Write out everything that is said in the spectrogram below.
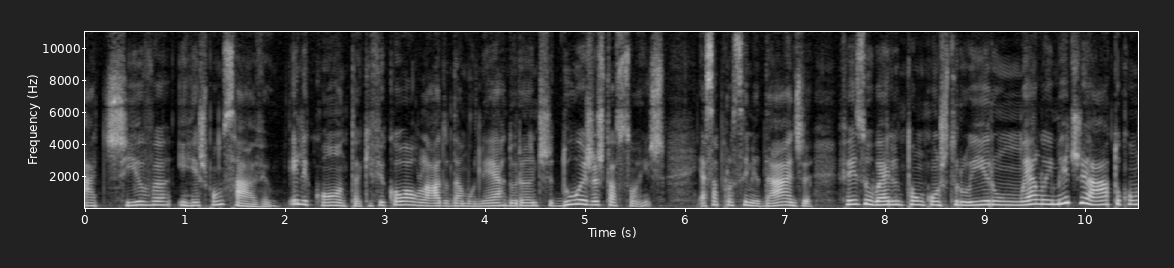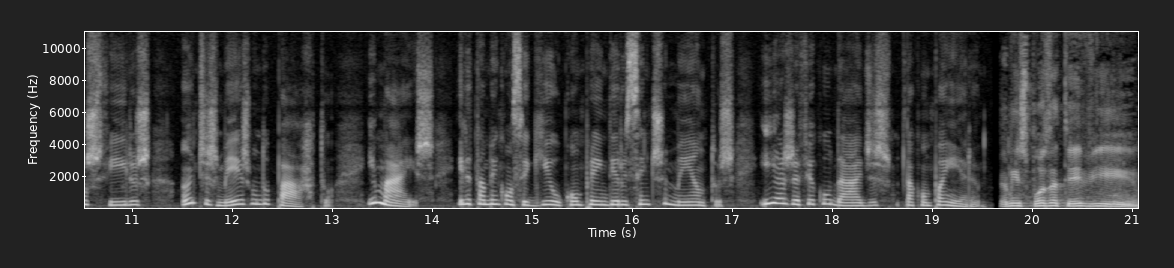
ativa e responsável. Ele conta que ficou ao lado da mulher durante duas gestações. Essa proximidade fez o Wellington construir um elo imediato com os filhos antes mesmo do parto. E mais, ele também conseguiu compreender os sentimentos e as dificuldades da companheira. A minha esposa teve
